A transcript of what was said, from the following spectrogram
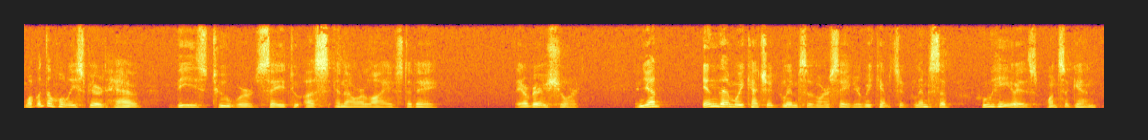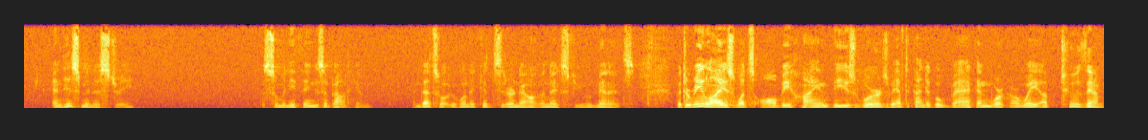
What would the Holy Spirit have these two words say to us in our lives today? They are very short. And yet, in them we catch a glimpse of our Savior. We catch a glimpse of who he is, once again, and his ministry. So many things about him. And that's what we want to consider now in the next few minutes. But to realize what's all behind these words, we have to kind of go back and work our way up to them.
